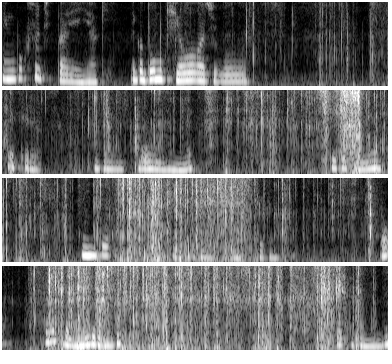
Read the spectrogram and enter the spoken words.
행복 수집가의 이야기. 이거 너무 귀여워가지고 세트를 했어. 이거는 모음이 없네. 그리고 보면 행복? 어? 생각보다 많이 들었는데? 세트 샀는데?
